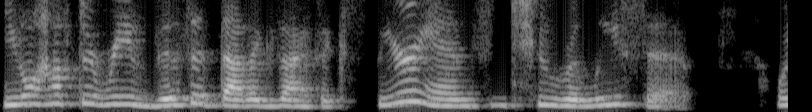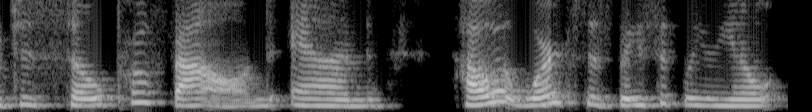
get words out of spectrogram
You don't have to revisit that exact experience to release it, which is so profound. And how it works is basically, you know,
